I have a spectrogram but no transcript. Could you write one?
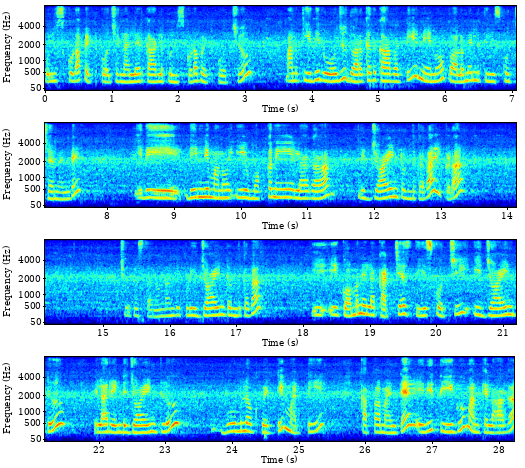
పులుసు కూడా పెట్టుకోవచ్చు. నల్లేరు కాడల పులుసు కూడా పెట్టుకోవచ్చు. మనకి ఇది రోజు దొరకదు కాబట్టి నేను పొలం వెళ్ళి తీసుకొచ్చానండి. ఇది దీన్ని మనం ఈ మొక్కని ఇలాగా ఈ జాయింట్ ఉంది కదా ఇక్కడ. చూపిస్తాను అండి ఇప్పుడు ఈ జాయింట్ ఉంది కదా. ఈ ఈ కొమ్మని ఇలా కట్ చేసి తీసుకొచ్చి ఈ జాయింట్ ఇలా రెండు జాయింట్లు భూమిలోకి పెట్టి మట్టి కప్పామంటే ఇది తీగు. మనకి ఇలాగా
